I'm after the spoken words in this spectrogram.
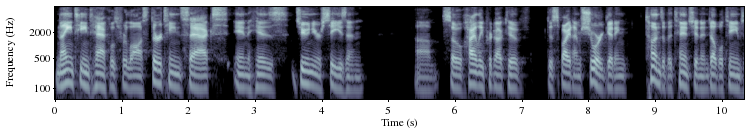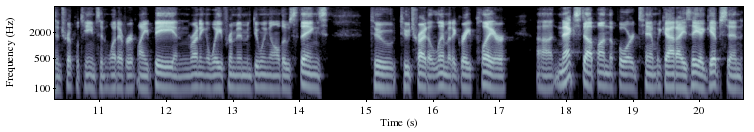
19 tackles for loss, 13 sacks in his junior season. Um, so highly productive, despite I'm sure getting tons of attention and double teams and triple teams and whatever it might be, and running away from him and doing all those things to to try to limit a great player. Uh, next up on the board, Tim, we got Isaiah Gibson,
